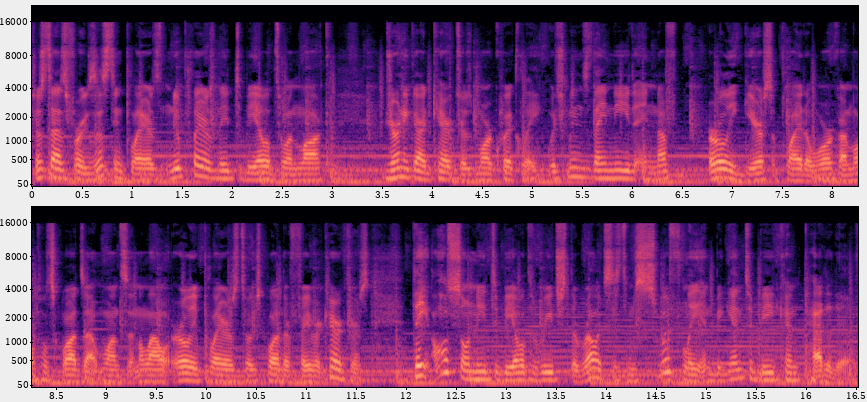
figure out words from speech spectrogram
Just as for existing players, new players need to be able to unlock Journey Guide characters more quickly, which means they need enough early gear supply to work on multiple squads at once and allow early players to explore their favorite characters. They also need to be able to reach the relic system swiftly and begin to be competitive.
